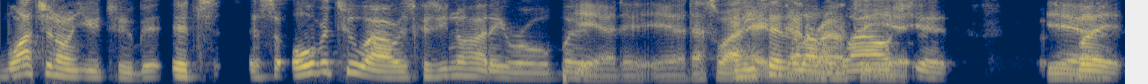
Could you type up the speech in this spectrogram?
watch it on YouTube. It, it's it's over two hours because you know how they roll. But yeah, they, yeah. That's why and he says a lot of wild shit. Yeah, But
